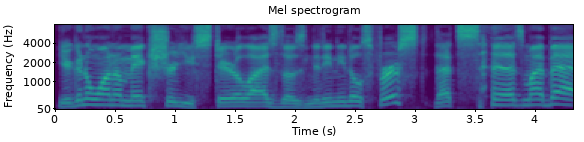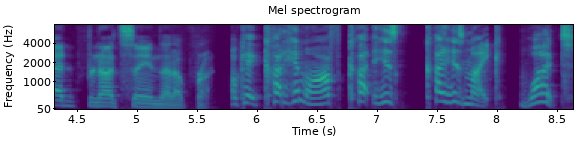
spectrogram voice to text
you're gonna want to make sure you sterilize those knitting needles first. That's that's my bad for not saying that up front. Okay, cut him off. Cut his cut his mic. What?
